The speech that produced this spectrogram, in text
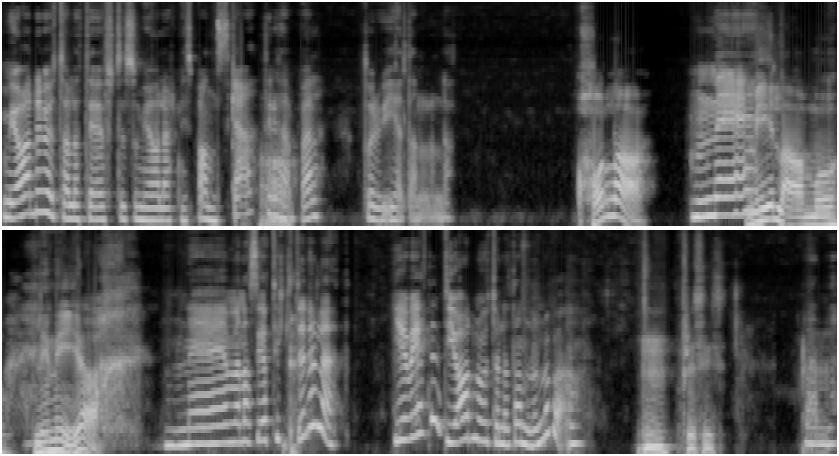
Om jag hade uttalat det eftersom jag har lärt mig spanska till Ja. exempel. Då är det ju helt annorlunda. Hola! Nej, Mi amo Linnea. Nej men alltså jag tyckte det lät Jag vet inte, jag hade nog uttalat annorlunda bara. Mm, precis. Men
